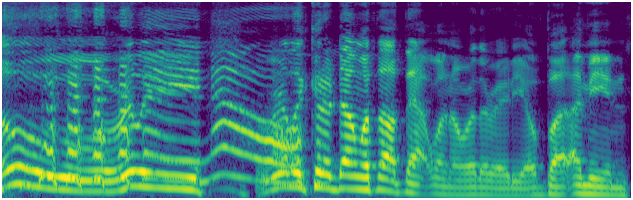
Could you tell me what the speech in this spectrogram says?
ooh, really, No. really could have done without that one over the radio." But I mean,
